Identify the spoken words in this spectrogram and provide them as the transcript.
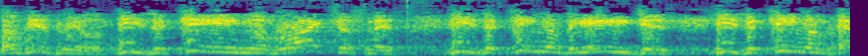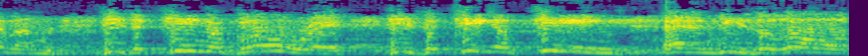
Of Israel. He's the King of righteousness. He's the King of the ages. He's the King of heaven. He's the King of glory. He's the King of kings. And He's the Lord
